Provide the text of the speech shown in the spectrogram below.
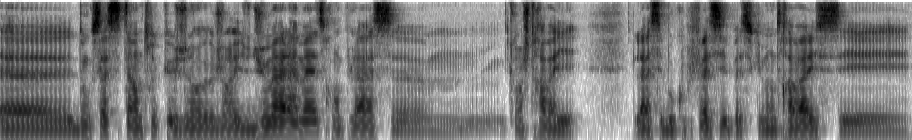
Euh, donc ça, c'était un truc que j'aurais eu du mal à mettre en place euh, quand je travaillais. Là, c'est beaucoup plus facile parce que mon travail, c'est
